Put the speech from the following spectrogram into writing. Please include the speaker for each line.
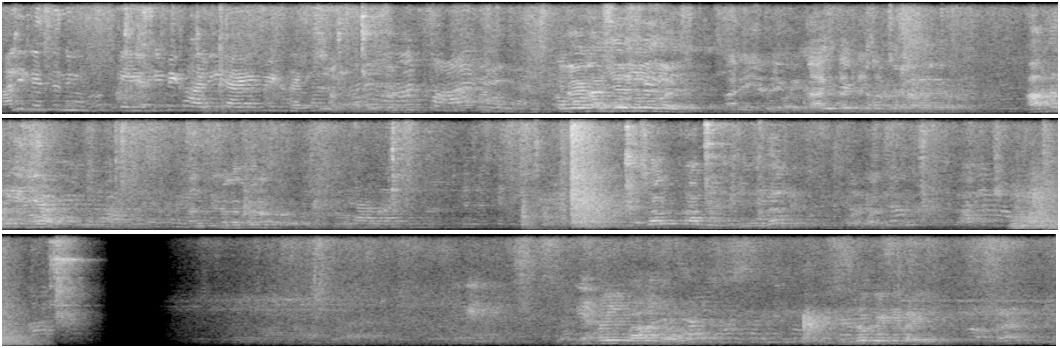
Speaker 1: खाली कैसे नहीं हुआ
Speaker 2: केसी तो भी खाली टाइम भी खाली
Speaker 3: अरे ये देखो काट करते
Speaker 4: आता नहीं क्या
Speaker 5: चल का भेजी है ना? भाई बात करो कैसे भाई?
